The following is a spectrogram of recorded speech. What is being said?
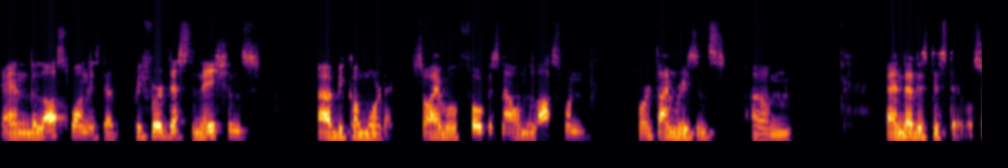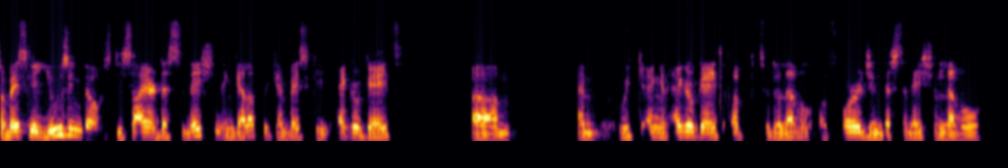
And the last one is that preferred destinations uh, become more active. So I will focus now on the last one for time reasons. Um, and that is this table. So basically using those desired destination in Gallup, we can basically aggregate um, and we can aggregate up to the level of origin destination level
